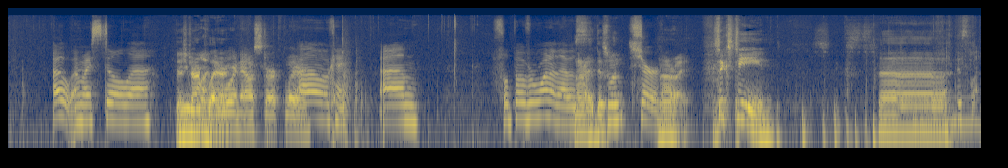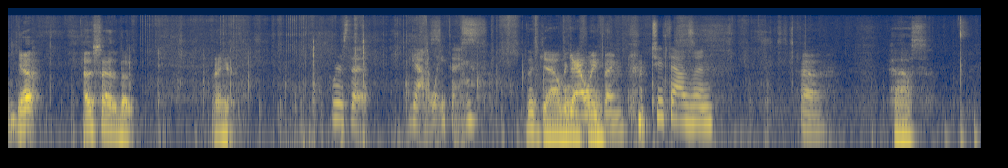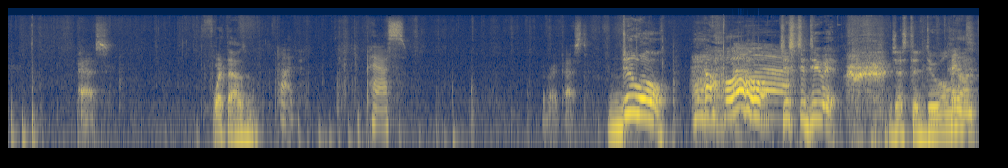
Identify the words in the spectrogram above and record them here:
Oh, am I still? uh The You star won. You are now start player. Oh, okay. Um, flip over one of those. All right, this one? Sure. All right. 16. Uh, This one. yep. Other side of the boat. Right here. Where's the gavelly thing? The gavel. the galley thing. Two thousand. uh, Pass. pass. 4,000. Five. Pass. I've already passed. Duel. Oh, Just to do it. Just a duel. Hang it? on.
